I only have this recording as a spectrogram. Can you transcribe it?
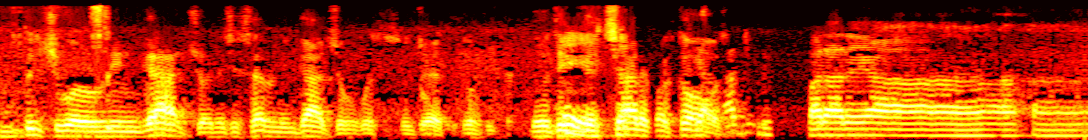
Quindi ci vuole un ingaggio, è necessario un ingaggio con questo soggetto, dovete eh, ingaggiare qualcosa. Imparare a, a,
